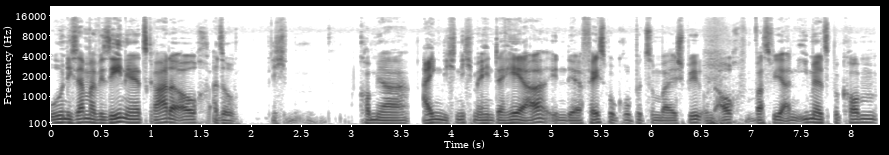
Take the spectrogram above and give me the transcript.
Und ich sag mal, wir sehen ja jetzt gerade auch, also ich komme ja eigentlich nicht mehr hinterher in der Facebook-Gruppe zum Beispiel und auch was wir an E-Mails bekommen,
